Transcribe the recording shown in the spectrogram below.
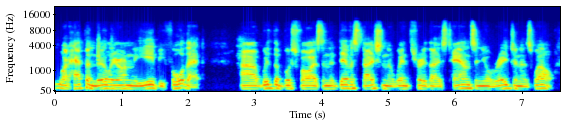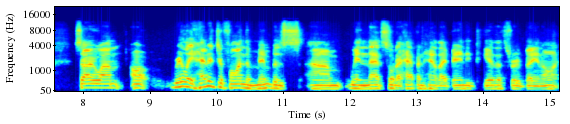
what happened earlier on in the year before that uh, with the bushfires and the devastation that went through those towns in your region as well. So, um, really, how did you find the members um, when that sort of happened? How they banded together through BNI?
